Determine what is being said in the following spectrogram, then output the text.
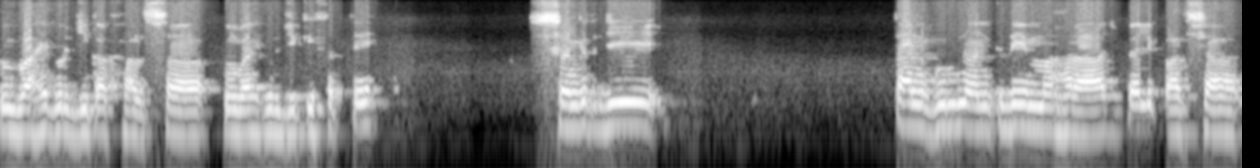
ਵਾਹਿਗੁਰੂ ਜੀ ਕਾ ਖਾਲਸਾ, ਵਾਹਿਗੁਰੂ ਜੀ ਕੀ ਫਤਿਹ। ਸੰਗਤ ਜੀ, ਧੰਨ ਗੁਰੂ ਨਾਨਕ ਦੇਵ ਮਹਾਰਾਜ, ਪਹਿਲੇ ਪਾਤਸ਼ਾਹ,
